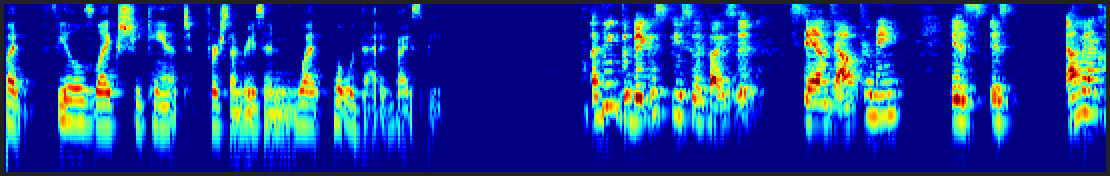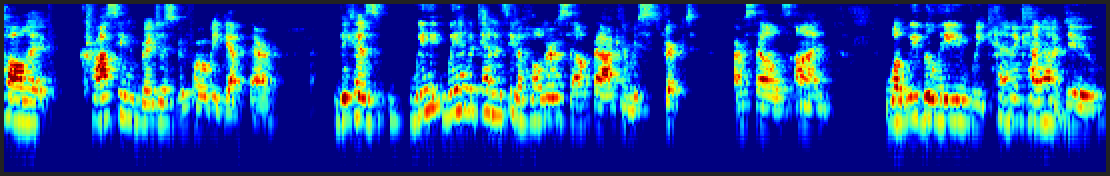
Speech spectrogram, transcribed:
but feels like she can't for some reason what what would that advice be? I think the biggest piece of advice that stands out for me is is I'm going to call it crossing bridges before we get there because we we have a tendency to hold ourselves back and restrict ourselves on what we believe we can and cannot do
